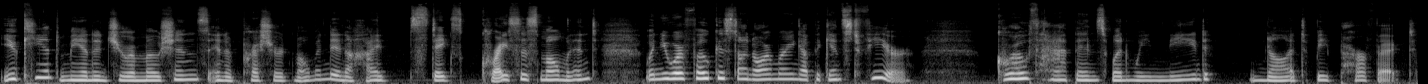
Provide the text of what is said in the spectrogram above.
You can't manage your emotions in a pressured moment, in a high stakes crisis moment, when you are focused on armoring up against fear. Growth happens when we need not be perfect.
